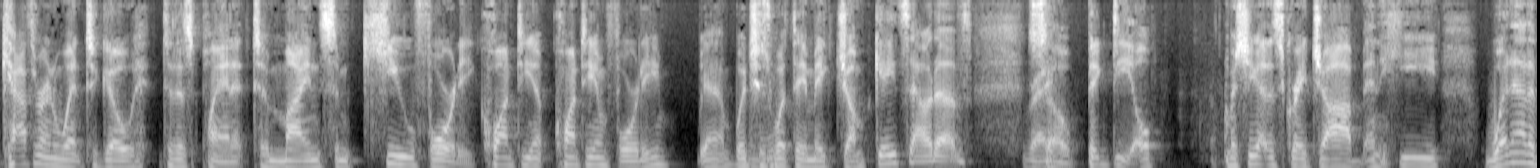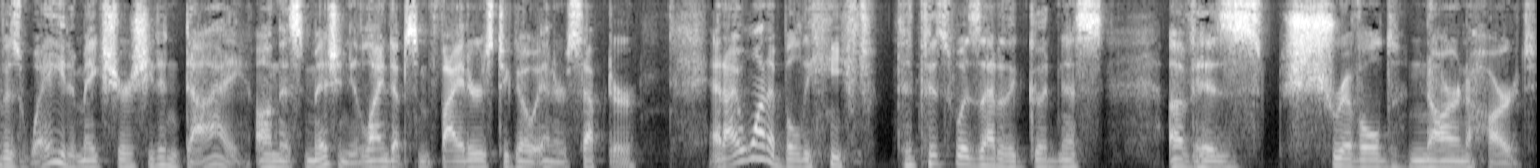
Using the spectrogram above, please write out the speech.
Catherine went to go to this planet to mine some Q40 quantium quantium 40, yeah, which is mm-hmm. what they make jump gates out of. So big deal. But she got this great job, and he went out of his way to make sure she didn't die on this mission. He lined up some fighters to go intercept her. And I want to believe that this was out of the goodness of his shriveled Narn heart.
